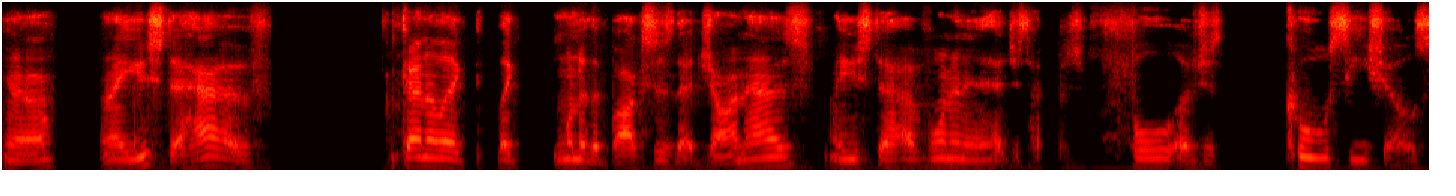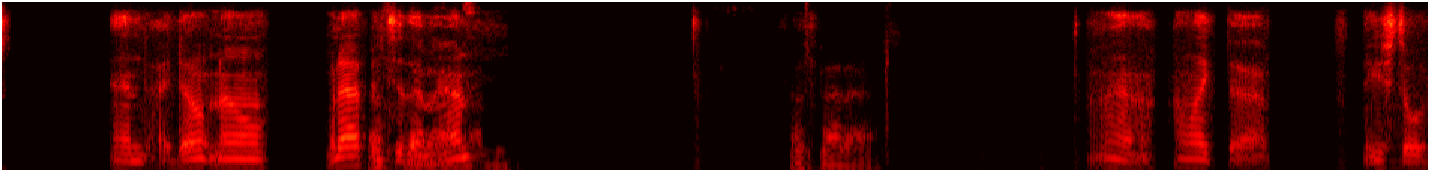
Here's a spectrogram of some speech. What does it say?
You know, and I used to have kind of like like one of the boxes that John has. I used to have one and it had just had was full of just cool seashells. And I don't know what happened That's to them, man. badass, dude. That's badass. Yeah, I like that. I used to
